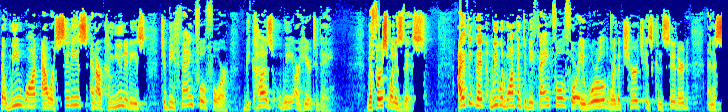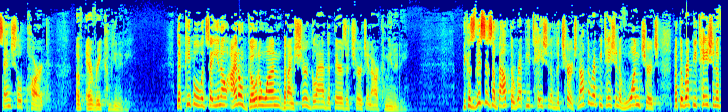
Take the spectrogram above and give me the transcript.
that we want our cities and our communities to be thankful for because we are here today. The first one is this I think that we would want them to be thankful for a world where the church is considered an essential part of every community. That people would say, you know, I don't go to one, but I'm sure glad that there's a church in our community. Because this is about the reputation of the church, not the reputation of one church, but the reputation of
